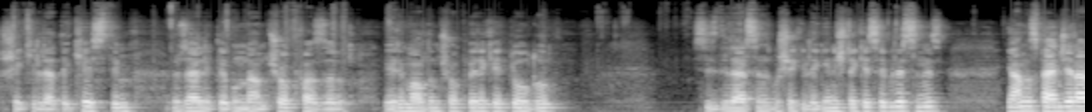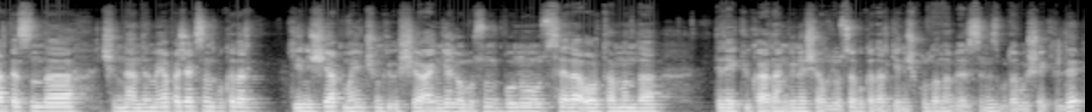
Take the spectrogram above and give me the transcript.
şekillerde kestim. Özellikle bundan çok fazla verim aldım. Çok bereketli oldu. Siz dilerseniz bu şekilde geniş de kesebilirsiniz. Yalnız pencere arkasında çimlendirme yapacaksınız. Bu kadar geniş yapmayın çünkü ışığa engel olursunuz. Bunu sera ortamında direkt yukarıdan güneş alıyorsa bu kadar geniş kullanabilirsiniz. Bu da bu şekilde.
